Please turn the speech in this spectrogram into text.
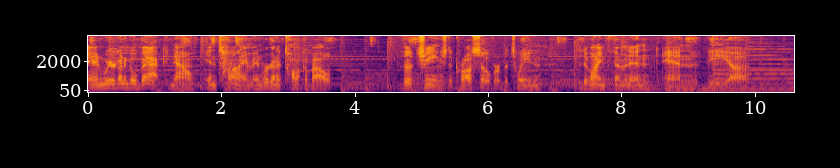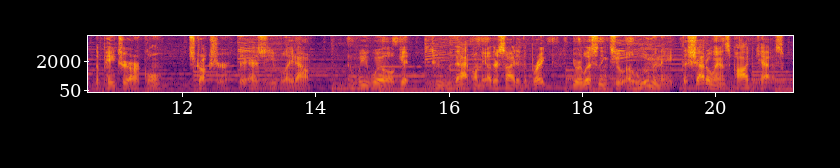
And we're going to go back now in time and we're going to talk about the change, the crossover between the divine feminine and the uh, the patriarchal structure that, as you've laid out. And we will get to that on the other side of the break. You are listening to Illuminate the Shadowlands podcast.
